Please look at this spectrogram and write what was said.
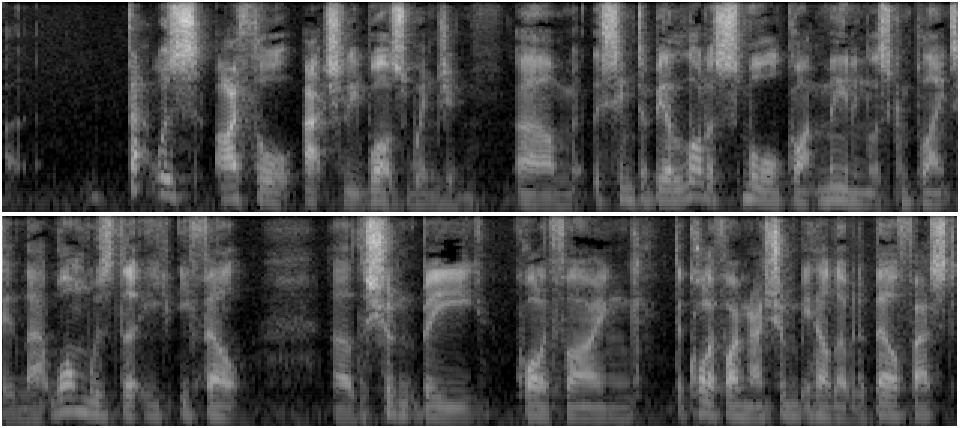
Uh, that was, I thought, actually was whinging. Um, there seemed to be a lot of small, quite meaningless complaints in that. One was that he, he felt uh, there shouldn't be qualifying, the qualifying round shouldn't be held over to Belfast.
